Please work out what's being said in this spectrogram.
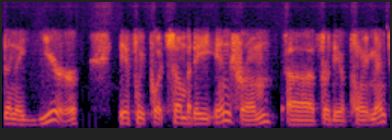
than a year if we put somebody interim uh, for the appointment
